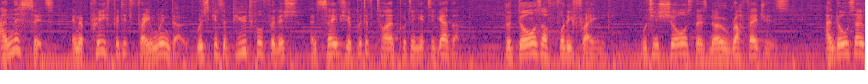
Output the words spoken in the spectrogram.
And this sits in a pre-fitted frame window, which gives a beautiful finish and saves you a bit of time putting it together. The doors are fully framed, which ensures there's no rough edges and also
